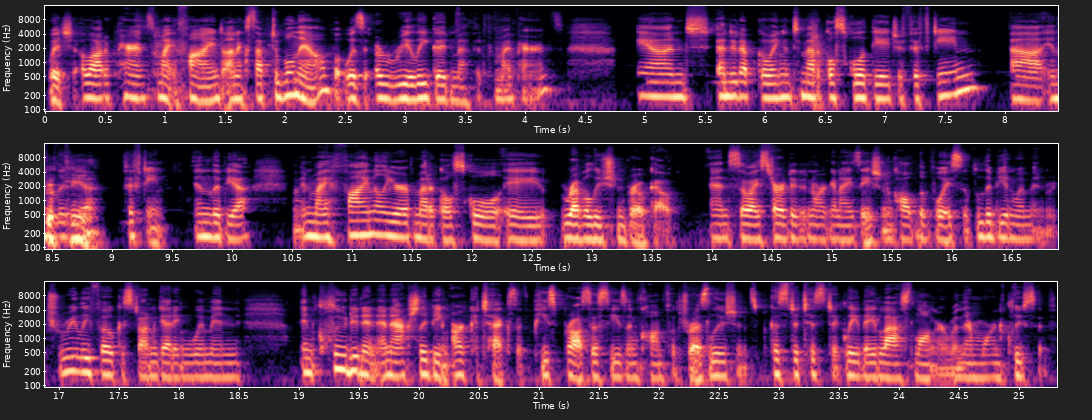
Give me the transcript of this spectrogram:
which a lot of parents might find unacceptable now, but was a really good method for my parents. And ended up going into medical school at the age of 15 uh, in 15. Libya. 15 in Libya. In my final year of medical school, a revolution broke out. And so I started an organization called The Voice of Libyan Women, which really focused on getting women included in and actually being architects of peace processes and conflict resolutions, because statistically they last longer when they're more inclusive.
